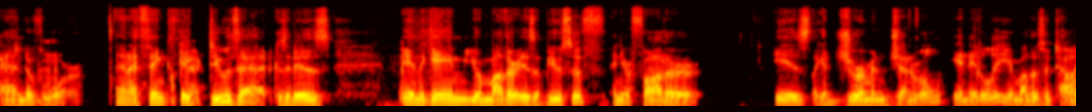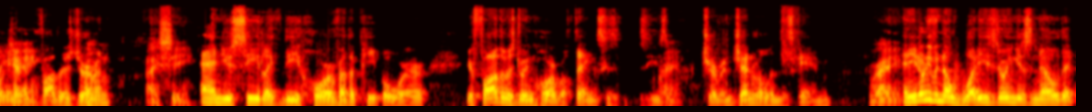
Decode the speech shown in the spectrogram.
and of Mhm. war. And I think they do that because it is in the game. Your mother is abusive, and your Mm-hmm. father is like a German general in Italy. Your mother's Italian, Okay. your father's German. i see and you see like the horror of other people where your father was doing horrible things he's, he's Right. a german general in this game right. And you don't even know what he's doing you just know that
